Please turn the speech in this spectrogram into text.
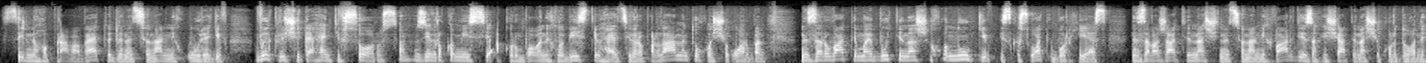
сильного права вето для національних урядів. Виключити агентів Сороса з Єврокомісії, а корумпованих лобістів геть з Європарламенту хоче Орбан не зарувати майбутнє наших онуків і скасувати борг ЄС, не заважати нашій національній гвардії захищати наші кордони.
